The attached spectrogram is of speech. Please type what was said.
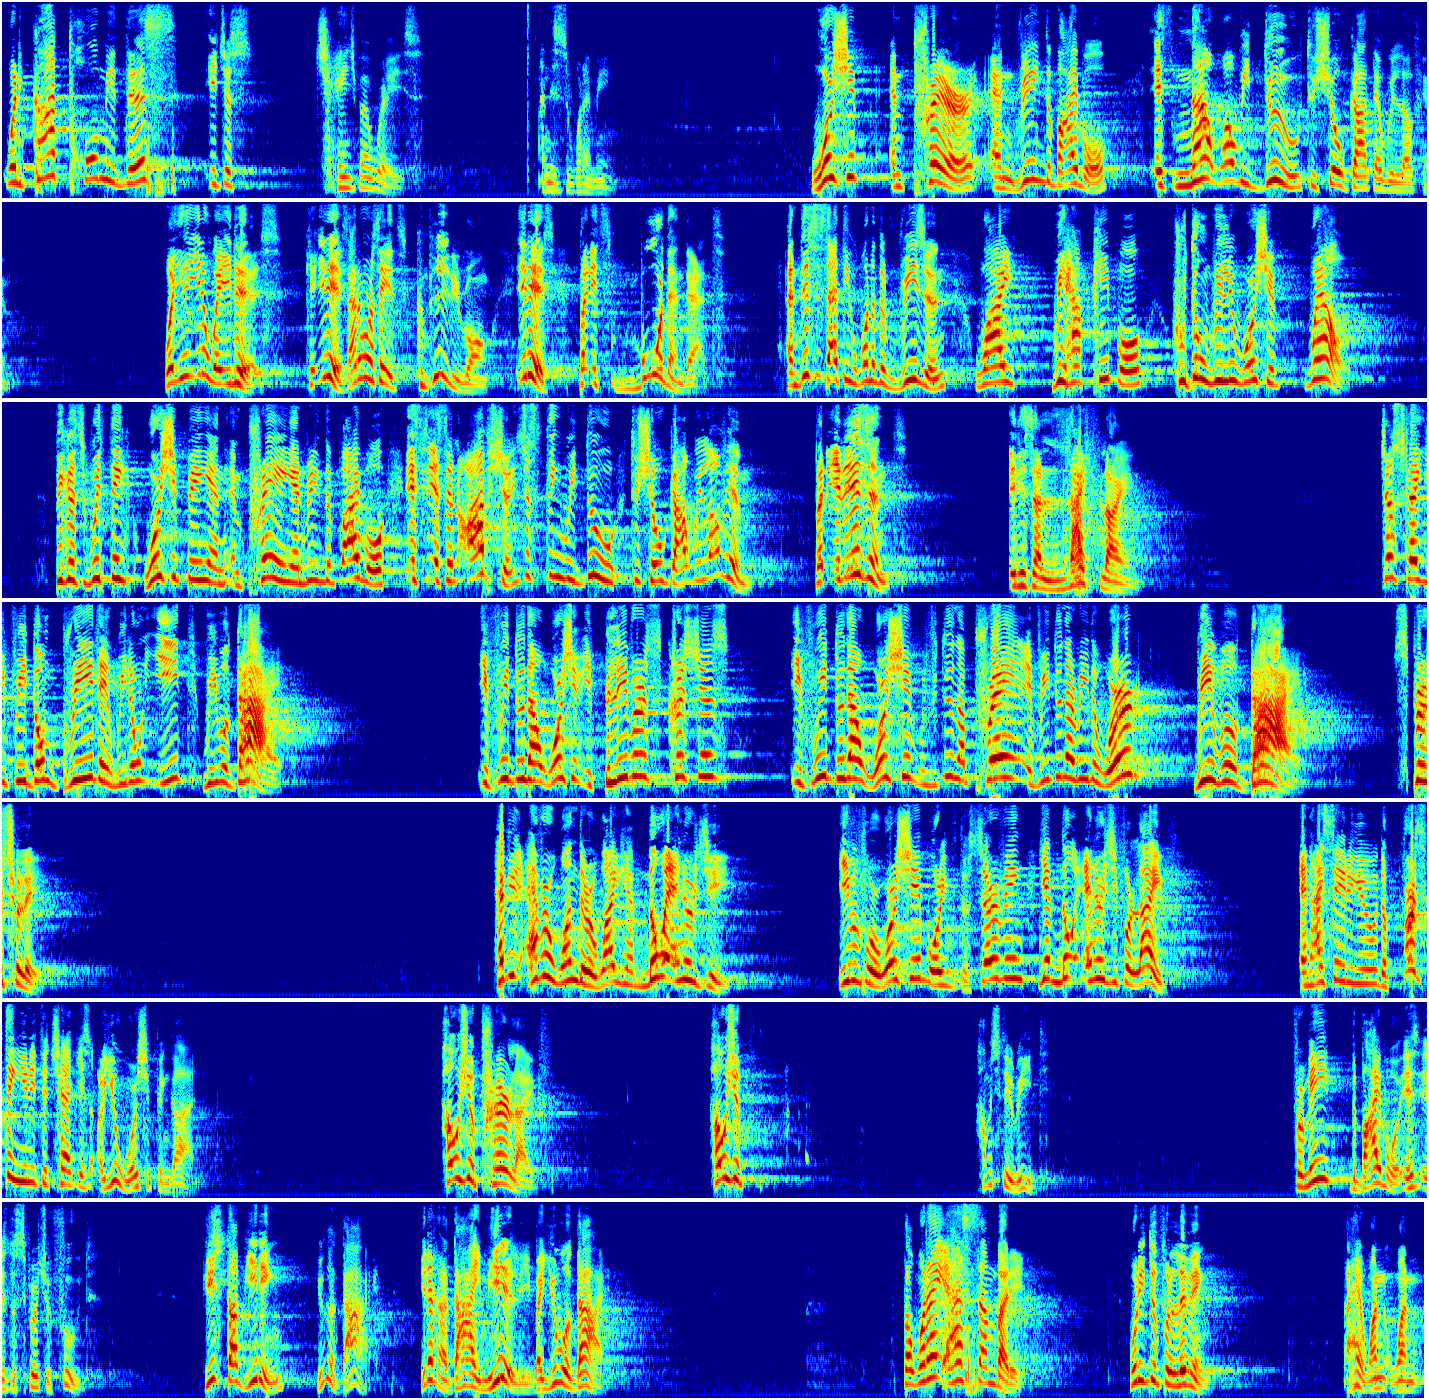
when God told me this, it just changed my ways. And this is what I mean worship and prayer and reading the Bible is not what we do to show God that we love Him. Well, in a way, it is. Okay, it is. I don't want to say it's completely wrong. It is, but it's more than that. And this is, I think, one of the reasons why we have people who don't really worship well. Because we think worshiping and, and praying and reading the Bible is, is an option. It's just a thing we do to show God we love Him. But it isn't. It is a lifeline. Just like if we don't breathe and we don't eat, we will die. If we do not worship, if believers, Christians, if we do not worship, if we do not pray, if we do not read the Word, we will die spiritually. Have you ever wondered why you have no energy? Even for worship or even for serving, you have no energy for life. And I say to you, the first thing you need to check is are you worshiping God? How is your prayer life? How is your how much do you read? For me, the Bible is, is the spiritual food. If you stop eating, you're gonna die. You're not gonna die immediately, but you will die. But when I ask somebody, what do you do for a living? I had one, one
